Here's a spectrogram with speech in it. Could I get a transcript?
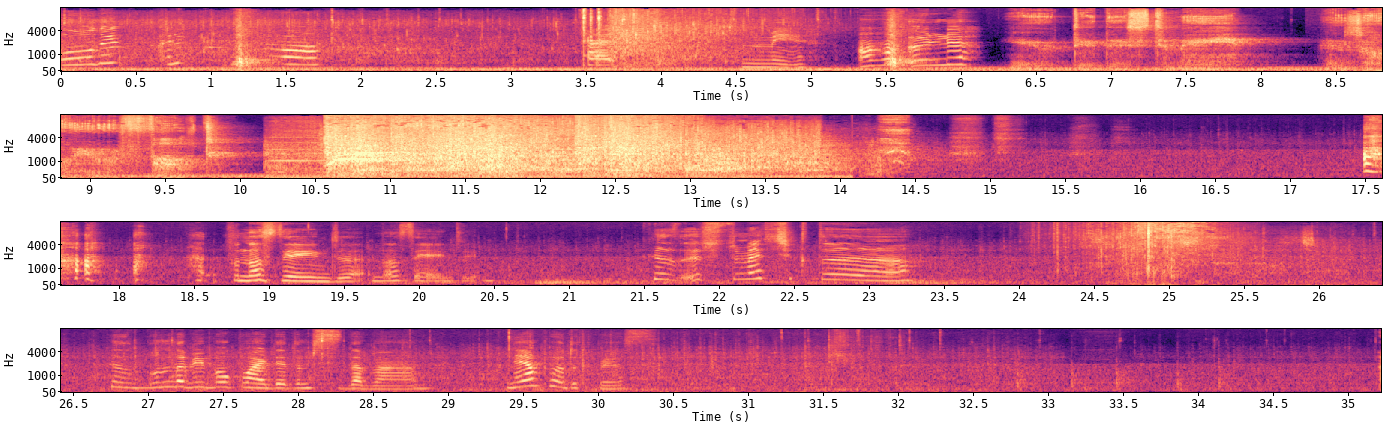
Boğuluyor. Alo. Help me. Aha ölü. You did this to me. It's all your fault. Bu nasıl yayıncı? Nasıl yayıncıyım? Kız üstüme çıktı. Kız bunda bir bok var dedim size ben. Ne yapıyorduk biz?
